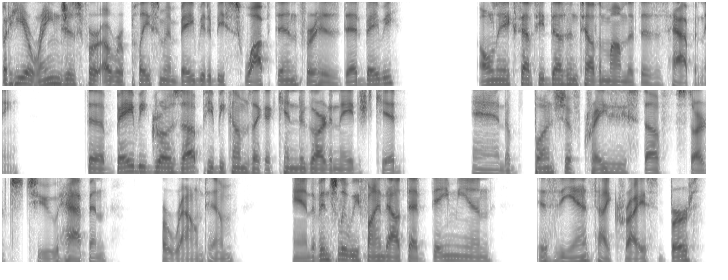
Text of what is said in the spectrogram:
but he arranges for a replacement baby to be swapped in for his dead baby. Only except he doesn't tell the mom that this is happening. The baby grows up, he becomes like a kindergarten aged kid, and a bunch of crazy stuff starts to happen around him. And eventually we find out that Damien is the Antichrist, birthed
